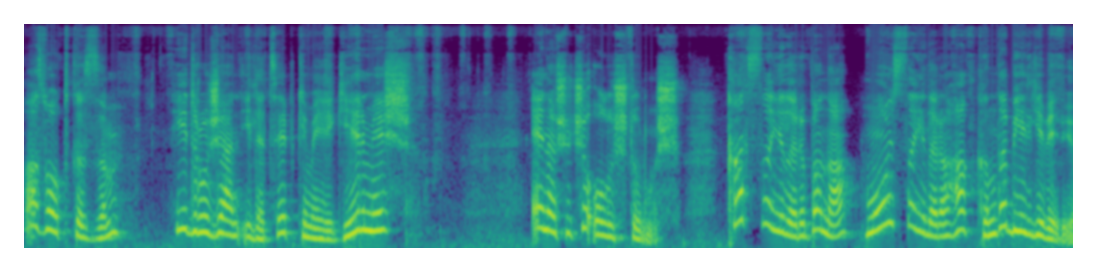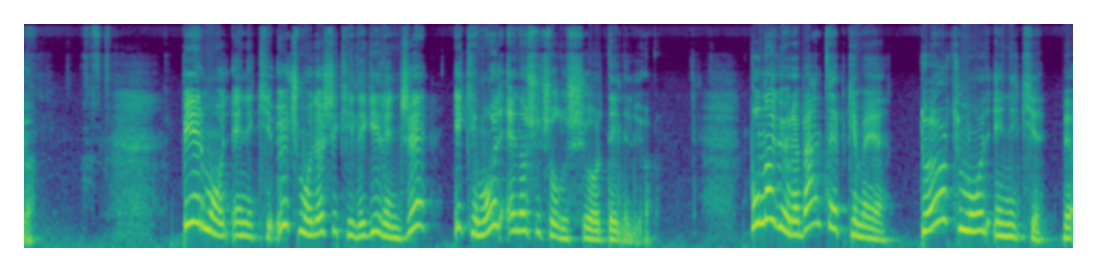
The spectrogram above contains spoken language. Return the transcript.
Azot gazım hidrojen ile tepkimeye girmiş. NH3'ü oluşturmuş. Kat sayıları bana mol sayıları hakkında bilgi veriyor. 1 mol N2 3 mol H2 ile girince 2 mol NH3 oluşuyor deniliyor. Buna göre ben tepkimeye 4 mol N2 ve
